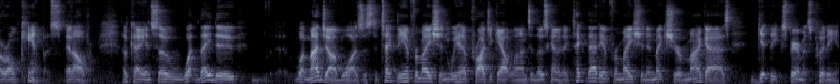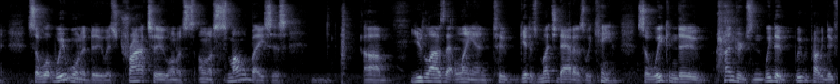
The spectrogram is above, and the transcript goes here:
are on campus at Auburn. Okay, and so what they do. What my job was is to take the information. We have project outlines and those kind of things. Take that information and make sure my guys get the experiments put in. So what we want to do is try to, on a on a small basis, um, utilize that land to get as much data as we can. So we can do hundreds, and we do we would probably do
